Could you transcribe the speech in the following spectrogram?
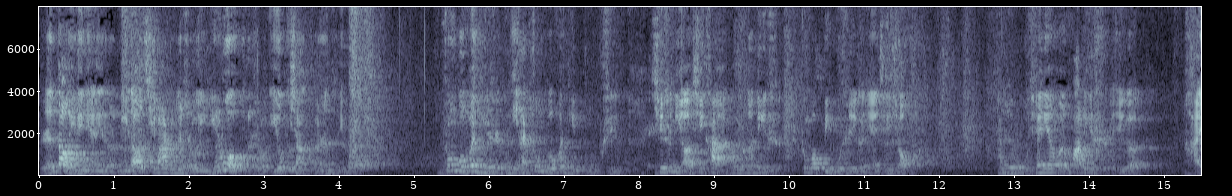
人到一定年龄的时候，你到七八十岁的时候已经落伍的时候，你又不想承认自己落伍。中国问题是，你看中国问题不是，其实你要细看啊，中国的历史，中国并不是一个年轻小伙子，它是五千年文化历史的一个还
